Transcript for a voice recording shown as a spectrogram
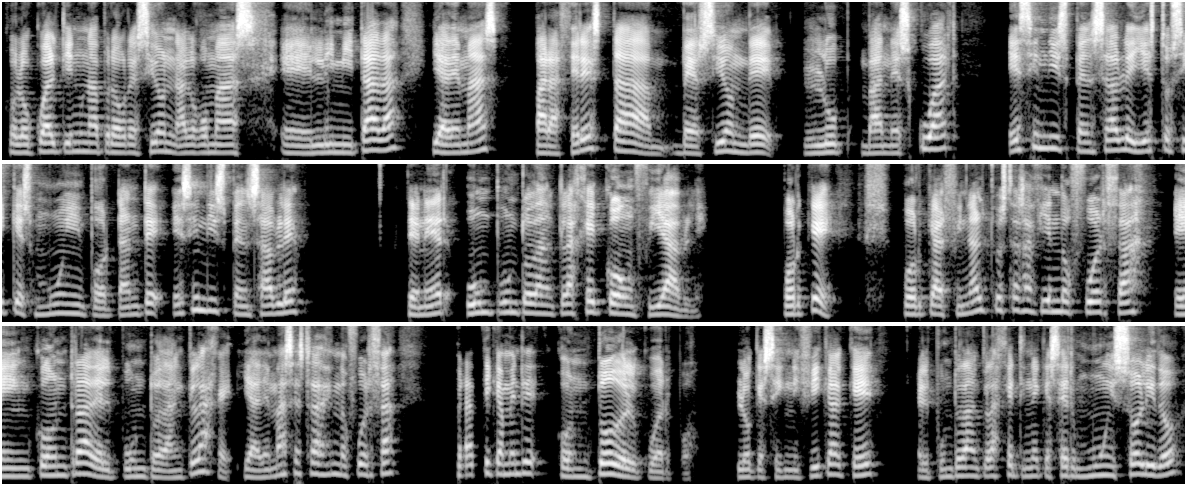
con lo cual tiene una progresión algo más eh, limitada y además para hacer esta versión de loop band squat es indispensable, y esto sí que es muy importante, es indispensable tener un punto de anclaje confiable. ¿Por qué? Porque al final tú estás haciendo fuerza en contra del punto de anclaje y además estás haciendo fuerza prácticamente con todo el cuerpo, lo que significa que el punto de anclaje tiene que ser muy sólido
